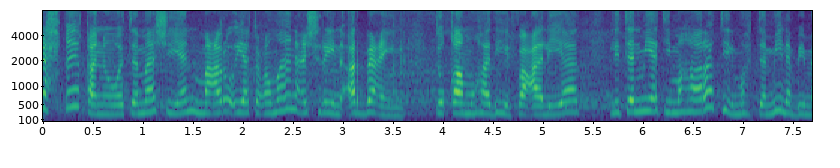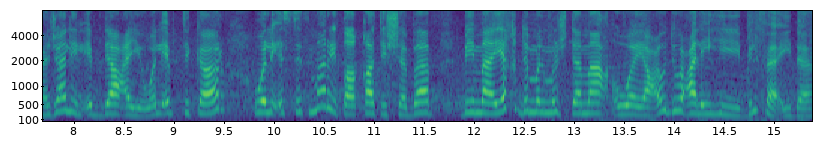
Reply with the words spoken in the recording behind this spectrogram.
تحقيقا وتماشيا مع رؤية عمان 2040 تقام هذه الفعاليات لتنمية مهارات المهتمين بمجال الإبداع والابتكار ولاستثمار طاقات الشباب بما يخدم المجتمع ويعود عليه بالفائدة.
